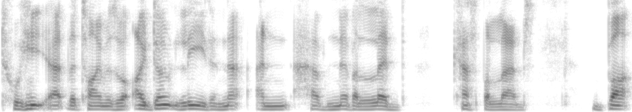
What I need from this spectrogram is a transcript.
tweet at the time as well. I don't lead and and have never led Casper Labs, but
